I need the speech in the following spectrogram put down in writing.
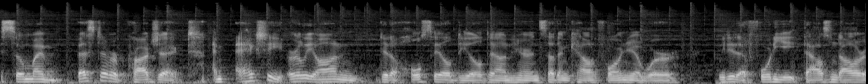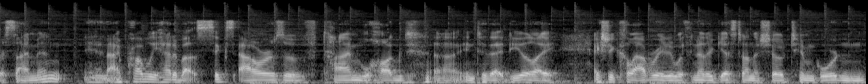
So my best ever project, I actually early on did a wholesale deal down here in Southern California where we did a $48,000 assignment, and I probably had about six hours of time logged uh, into that deal. I actually collaborated with another guest on the show, Tim Gordon,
